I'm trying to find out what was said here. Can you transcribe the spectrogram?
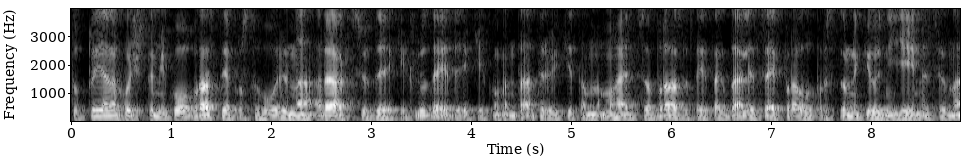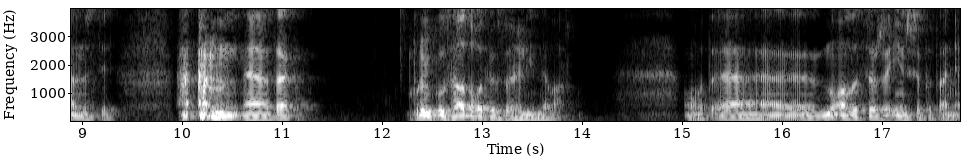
Тобто я не хочу тим нікого образити, я просто говорю на реакцію деяких людей, деяких коментаторів, які там намагаються образити і так далі. Це, як правило, представники однієї національності, так, про яку згадувати взагалі не варто. От, е, ну, але це вже інше питання.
